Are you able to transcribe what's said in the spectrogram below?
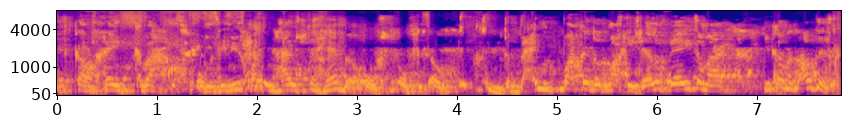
Het kan geen kwaad om het in ieder geval in huis te hebben. Of, of je het ook erbij moet pakken, dat mag je zelf weten. Maar je kan het altijd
